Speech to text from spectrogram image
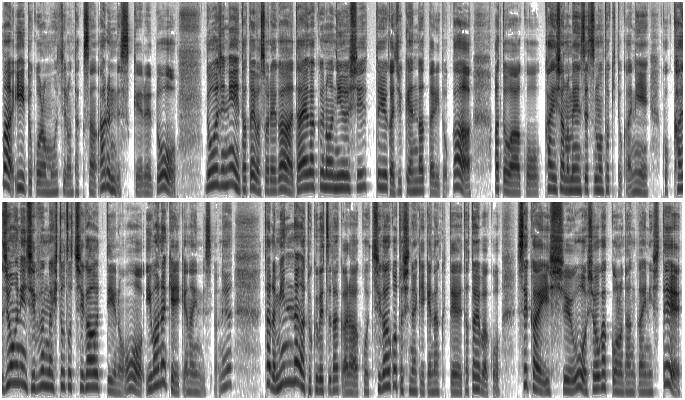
まあいいところももちろんたくさんあるんですけれど同時に例えばそれが大学の入試というか受験だったりとかあとはこう会社の面接の時とかにこう過剰に自分が人と違うっていうのを言わなきゃいけないんですよね。ただみんなが特別だからこう違うことしなきゃいけなくて例えばこう世界一周を小学校の段階にして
